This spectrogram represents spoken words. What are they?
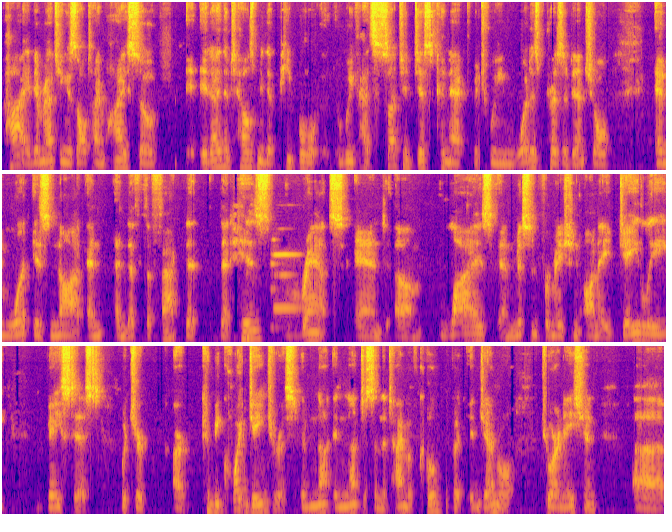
high. They're matching his all-time high. So it either tells me that people we've had such a disconnect between what is presidential and what is not, and and that the fact that that his rants and um, lies and misinformation on a daily basis, which are are can be quite dangerous, and not and not just in the time of COVID, but in general to our nation, uh,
